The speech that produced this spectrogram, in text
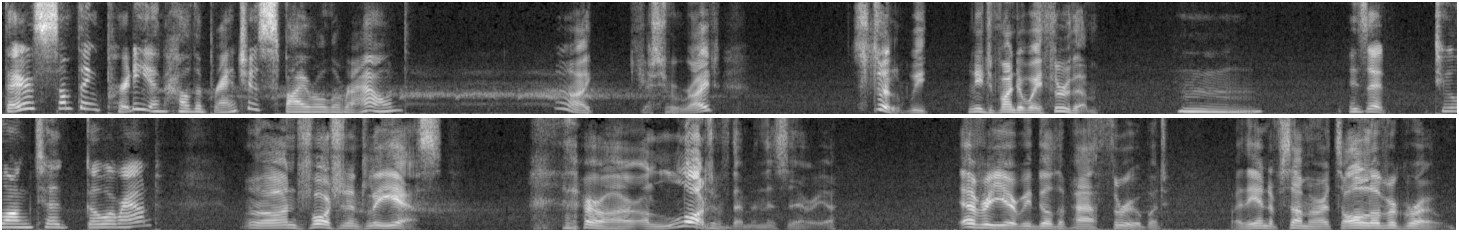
there's something pretty in how the branches spiral around. Oh, I guess you're right. Still, we need to find a way through them. Hmm. Is it too long to go around? Uh, unfortunately, yes. There are a lot of them in this area. Every year we build a path through, but by the end of summer it's all overgrown.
